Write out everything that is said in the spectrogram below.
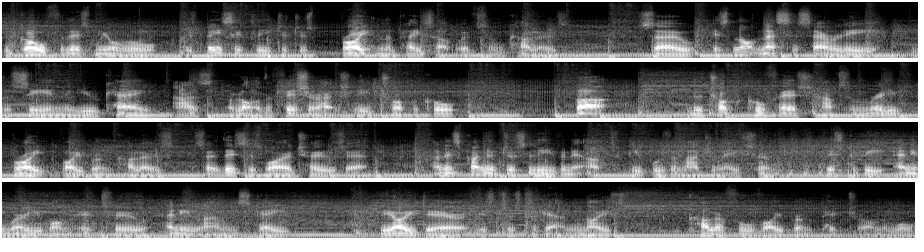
The goal for this mural is basically to just brighten the place up with some colours. So it's not necessarily the sea in the UK, as a lot of the fish are actually tropical, but the tropical fish have some really bright, vibrant colours, so this is why I chose it. And it's kind of just leaving it up to people's imagination. This could be anywhere you want it to, any landscape. The idea is just to get a nice, colourful, vibrant picture on the wall.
